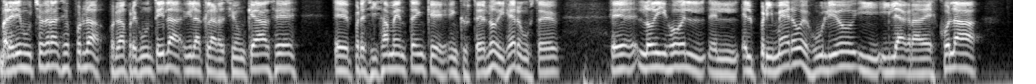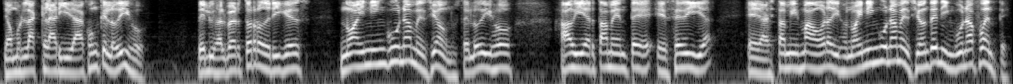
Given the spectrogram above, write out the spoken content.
Valeria, muchas gracias por la, por la pregunta y la, y la aclaración que hace eh, precisamente en que, en que ustedes lo dijeron. Usted eh, lo dijo el, el, primero de julio y le agradezco la digamos, la claridad con que lo dijo. De Luis Alberto Rodríguez no hay ninguna mención. Usted lo dijo abiertamente ese día, a esta misma hora, dijo, no hay ninguna mención de ninguna fuente,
